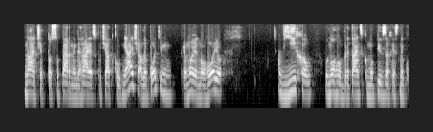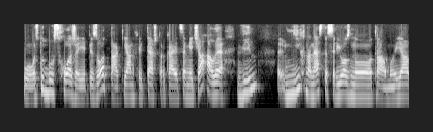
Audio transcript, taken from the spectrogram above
начебто, суперник грає спочатку в м'яч, але потім прямою ногою в'їхав у ногу британському півзахиснику. Ось тут був схожий епізод. Так, Янхель теж торкається м'яча, але він міг нанести серйозну травму. Я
